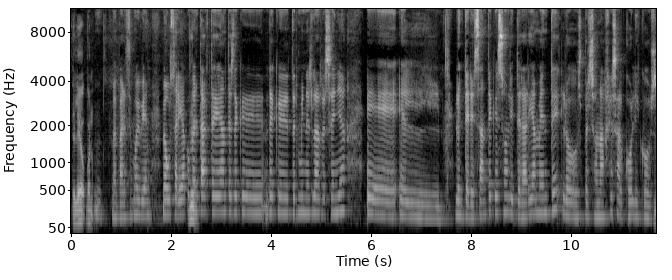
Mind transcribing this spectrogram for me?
Te leo, bueno. Mm, me parece muy bien. Me gustaría comentarte, antes de que, de que termines la reseña, eh, el, lo interesante que son literariamente los personajes alcohólicos.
